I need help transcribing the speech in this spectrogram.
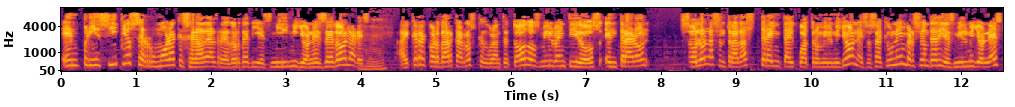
En principio se rumora que será de alrededor de 10 mil millones de dólares. Hay que recordar, Carlos, que durante todo 2022 entraron solo las entradas 34 mil millones. O sea que una inversión de 10 mil millones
